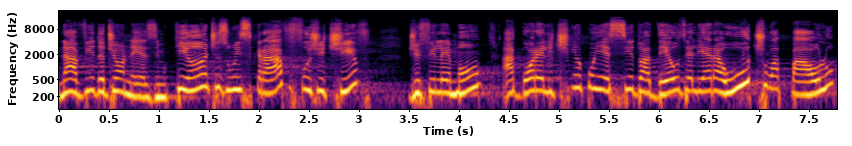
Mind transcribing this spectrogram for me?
na vida de Onésimo, que antes um escravo fugitivo de Filemon, agora ele tinha conhecido a Deus, ele era útil a Paulo,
